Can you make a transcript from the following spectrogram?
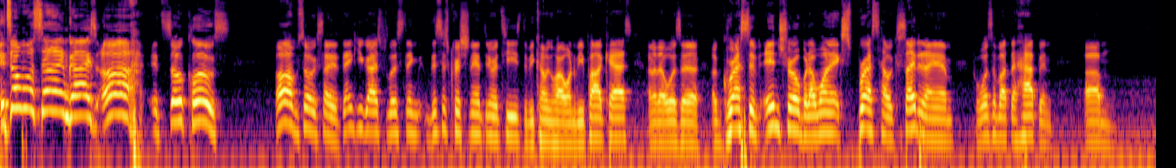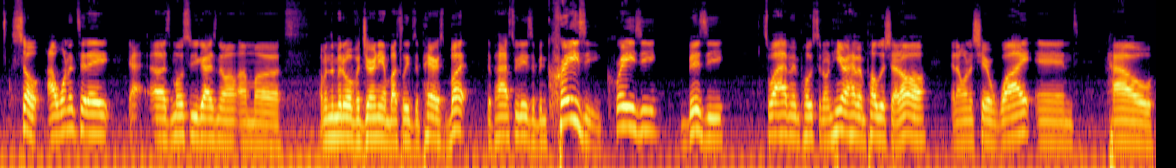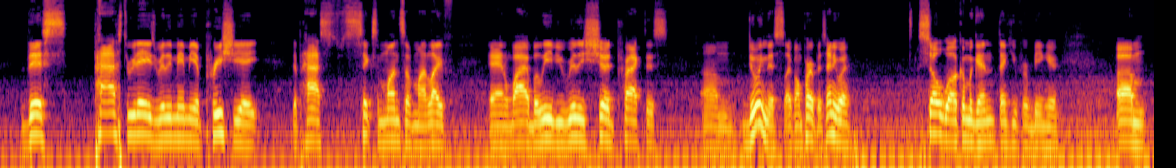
It's almost time, guys. Ah, it's so close. Oh, I'm so excited. Thank you guys for listening. This is Christian Anthony Ortiz, the Becoming Who I Want to Be podcast. I know that was a aggressive intro, but I want to express how excited I am for what's about to happen. Um, so I wanted today, as most of you guys know, I'm uh, I'm in the middle of a journey. I'm about to leave to Paris, but the past three days have been crazy, crazy, busy. So I haven't posted on here. I haven't published at all, and I want to share why and how this past three days really made me appreciate the past six months of my life and why I believe you really should practice um, doing this like on purpose. Anyway, so welcome again. Thank you for being here. Um,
